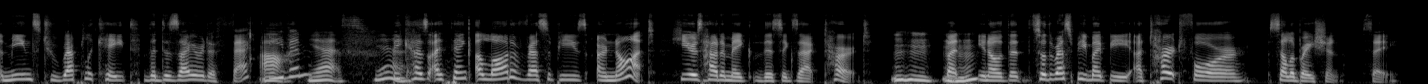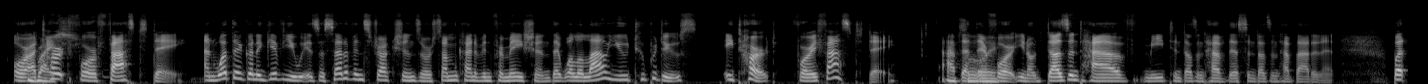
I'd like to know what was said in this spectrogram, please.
a means to replicate the desired effect, Ah, even. yes yeah Because I think a lot of recipes are not. Here's how to make this exact tart. Mm-hmm, But you know, the so the recipe might be a tart for celebration, say, or a Right. tart for fast day. And what they're going to give you is a set of instructions or some kind of information that will allow you to produce a tart for a fast day absolutely that therefore you know doesn't have meat and doesn't have this and doesn't have that in it but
